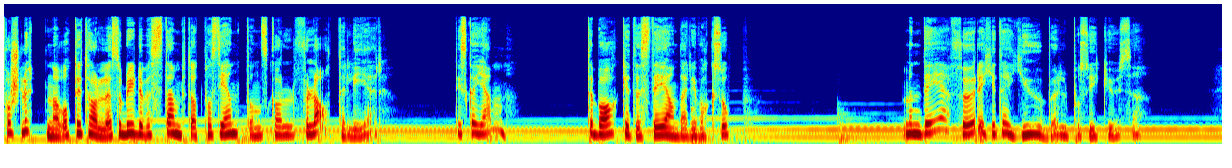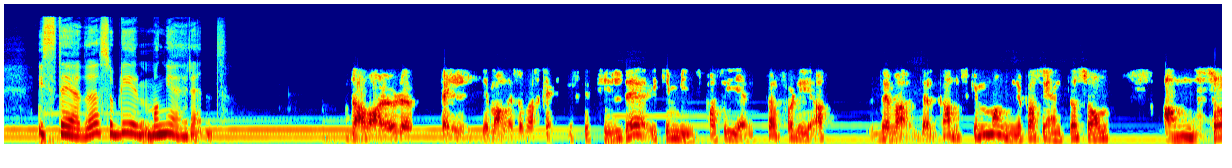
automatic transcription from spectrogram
på slutten av 80-tallet, så blir det bestemt at pasientene skal forlate Lier. De skal hjem. Tilbake til stedene der de vokste opp. Men det fører ikke til jubel på sykehuset. I stedet så blir mange redd. Da var jo det veldig mange som var skeptiske til det, ikke minst pasienter. fordi at det var, det ganske mange pasienter som anså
